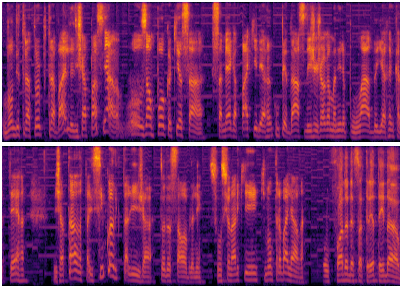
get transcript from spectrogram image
vão de trator pro trabalho, eles já passam, ah, vou usar um pouco aqui essa, essa mega pá aqui, ele arranca um pedaço, daí já joga a manilha pra um lado e arranca a terra. Já tá, faz cinco anos que tá ali já, toda essa obra ali. Os funcionários que, que vão trabalhar lá. O foda dessa treta aí da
